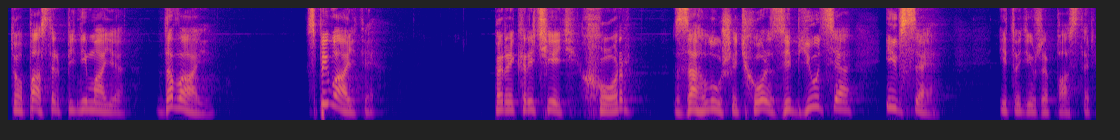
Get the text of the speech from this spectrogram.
то пастор піднімає: давай, співайте. Перекричить хор, заглушить хор, зіб'ються і все. І тоді вже пастир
